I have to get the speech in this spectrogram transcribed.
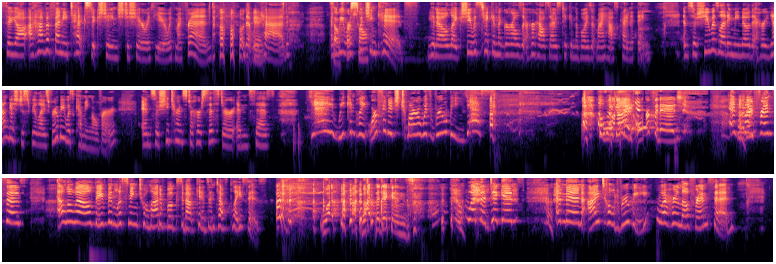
So, y'all, I have a funny text exchange to share with you with my friend okay. that we had. And Sounds we were personal. switching kids. You know, like she was taking the girls at her house, I was taking the boys at my house, kind of thing. And so she was letting me know that her youngest just realized Ruby was coming over. And so she turns to her sister and says, Yay, we can play orphanage tomorrow with Ruby. Yes. Oh my Why goodness. orphanage? And my friend says, LOL, they've been listening to a lot of books about kids in tough places. What? What the Dickens? what the dickens? And then I told Ruby what her little friend said,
